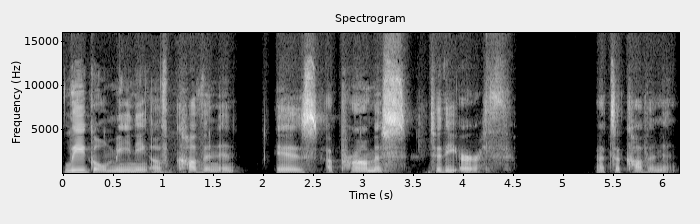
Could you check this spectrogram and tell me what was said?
legal meaning of covenant is a promise to the earth. That's a covenant.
